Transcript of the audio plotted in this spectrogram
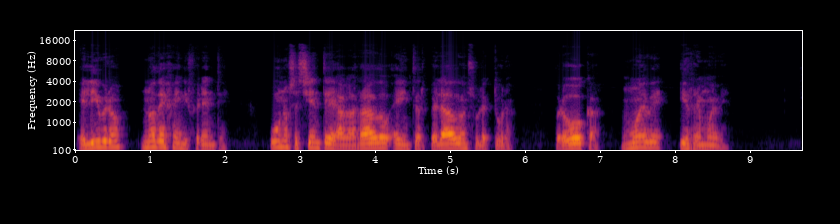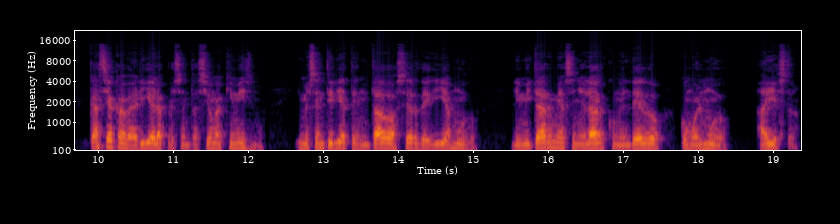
El libro no deja indiferente, uno se siente agarrado e interpelado en su lectura, provoca, mueve y remueve. Casi acabaría la presentación aquí mismo, y me sentiría tentado a ser de guía mudo, limitarme a señalar con el dedo como el mudo. Ahí está.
